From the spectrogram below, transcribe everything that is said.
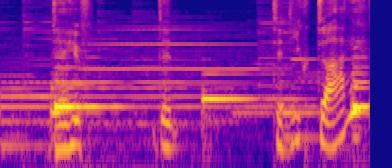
Dave, did... did you die?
